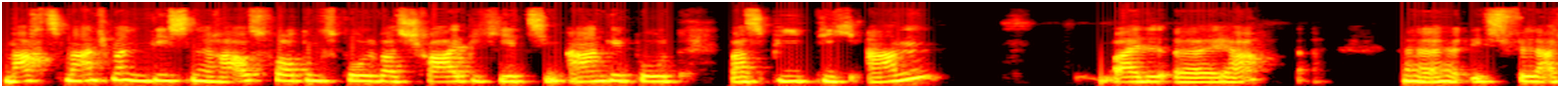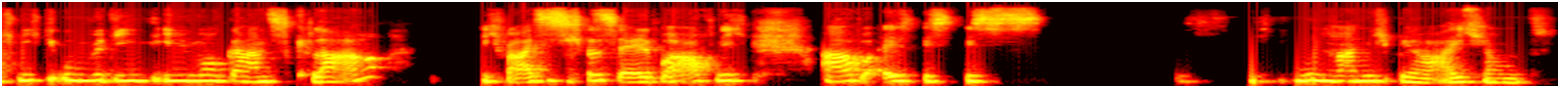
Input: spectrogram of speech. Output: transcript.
Macht es manchmal ein bisschen herausforderungsvoll, was schreibe ich jetzt im Angebot, was biete ich an, weil äh, ja, äh, ist vielleicht nicht unbedingt immer ganz klar. Ich weiß es ja selber auch nicht, aber es, es, es ist unheimlich bereichernd.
